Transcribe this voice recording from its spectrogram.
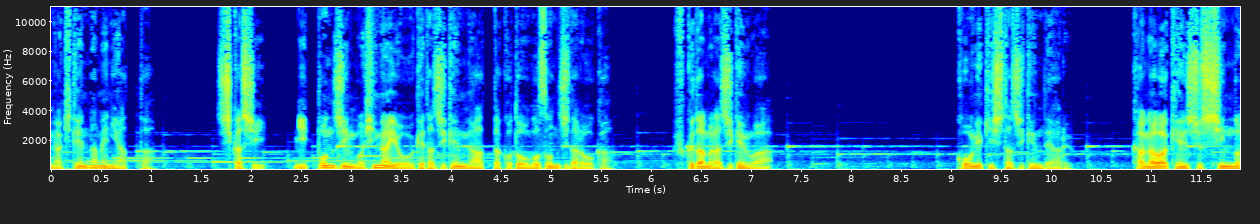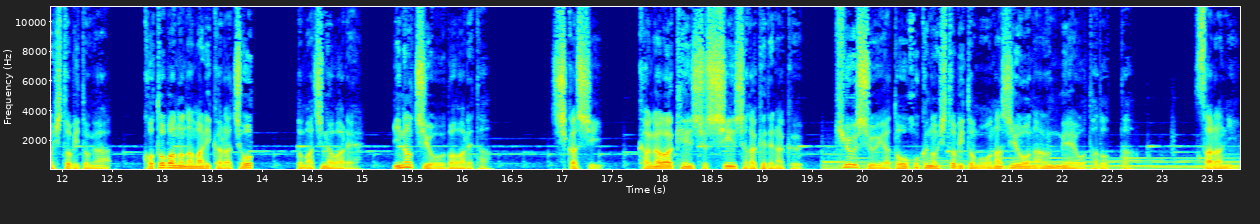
が危険な目にあった。しかし、日本人も被害を受けた事件があったことをご存知だろうか。福田村事件は、攻撃した事件である。香川県出身の人々が言葉の鉛からちょっと間違われ、命を奪われた。しかし、香川県出身者だけでなく、九州や東北の人々も同じような運命をたどった。さらに、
